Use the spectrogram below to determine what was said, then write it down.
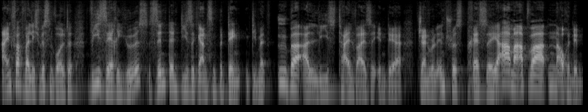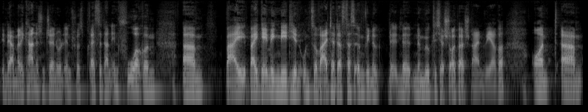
einfach weil ich wissen wollte, wie seriös sind denn diese ganzen Bedenken, die man überall liest, teilweise in der General Interest Presse, ja, mal abwarten, auch in, den, in der amerikanischen General Interest Presse, dann in Foren. Ähm, bei, bei Gaming-Medien und so weiter, dass das irgendwie eine ne, ne mögliche Stolperstein wäre. Und ähm,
